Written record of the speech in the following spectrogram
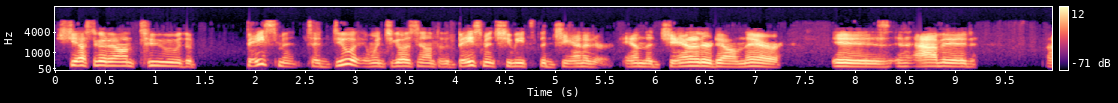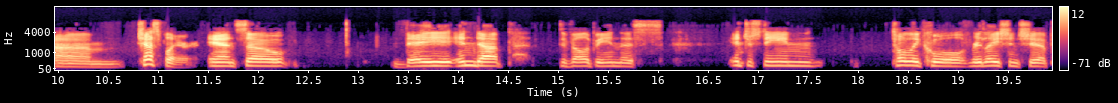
she has to go down to the basement to do it. And when she goes down to the basement, she meets the janitor, and the janitor down there is an avid um, chess player, and so they end up developing this interesting, totally cool relationship,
